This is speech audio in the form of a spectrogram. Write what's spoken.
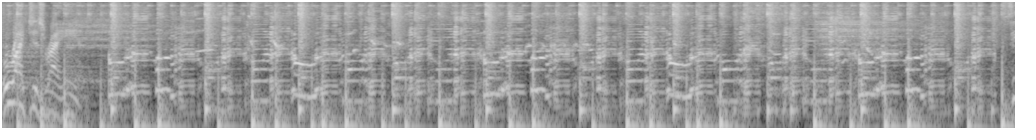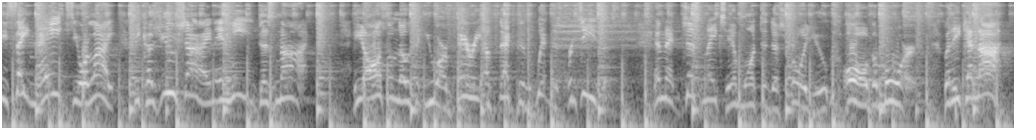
righteous right hand. See, Satan hates your light because you shine and he does not. He also knows that you are a very effective witness for Jesus, and that just makes him want to destroy you all the more. But he cannot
